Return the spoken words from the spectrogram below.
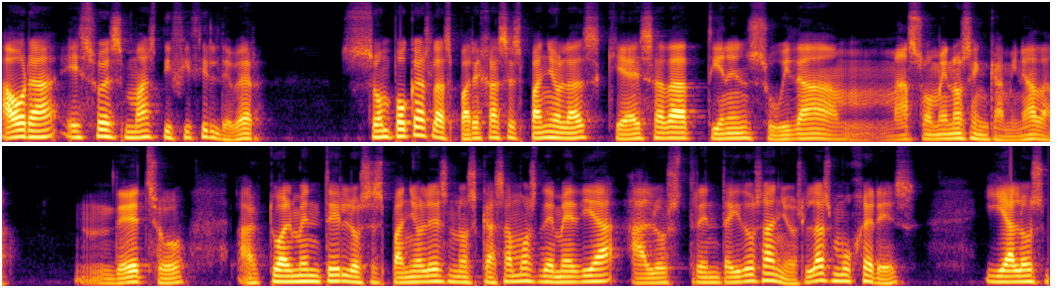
Ahora eso es más difícil de ver. Son pocas las parejas españolas que a esa edad tienen su vida más o menos encaminada. De hecho, actualmente los españoles nos casamos de media a los 32 años las mujeres y a los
